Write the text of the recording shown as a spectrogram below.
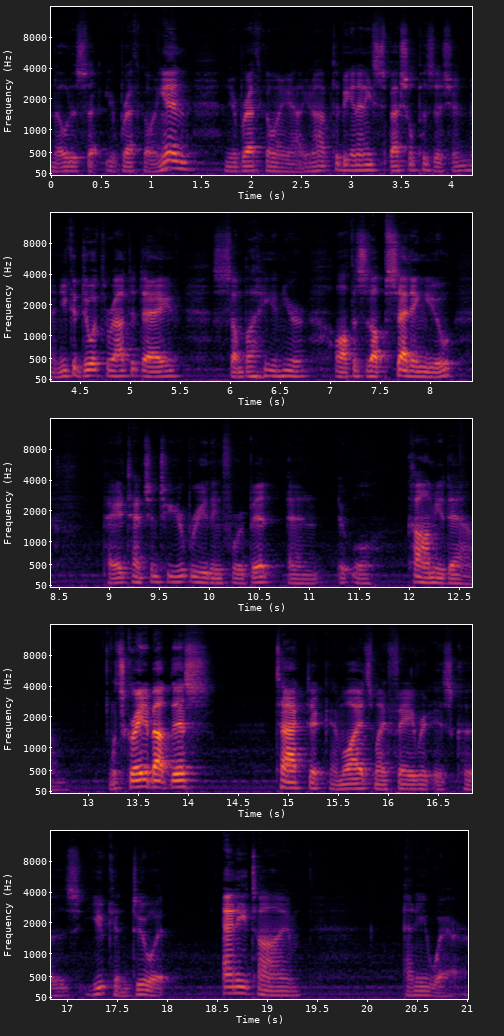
Notice that your breath going in and your breath going out. You don't have to be in any special position, and you could do it throughout the day. If somebody in your office is upsetting you, pay attention to your breathing for a bit, and it will calm you down. What's great about this tactic and why it's my favorite is because you can do it anytime, anywhere.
